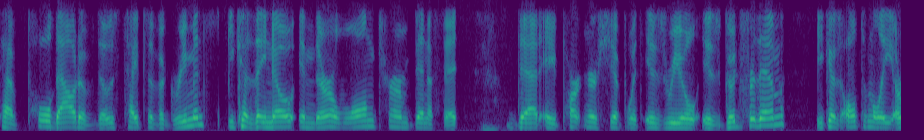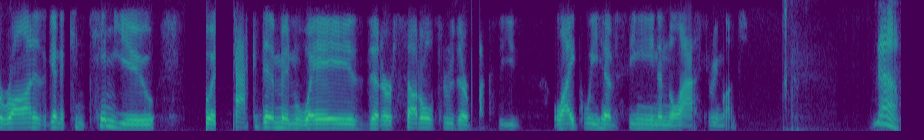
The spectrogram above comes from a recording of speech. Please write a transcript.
have pulled out of those types of agreements because they know in their long term benefit that a partnership with Israel is good for them because ultimately Iran is going to continue to attack them in ways that are subtle through their proxies, like we have seen in the last three months. Now,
